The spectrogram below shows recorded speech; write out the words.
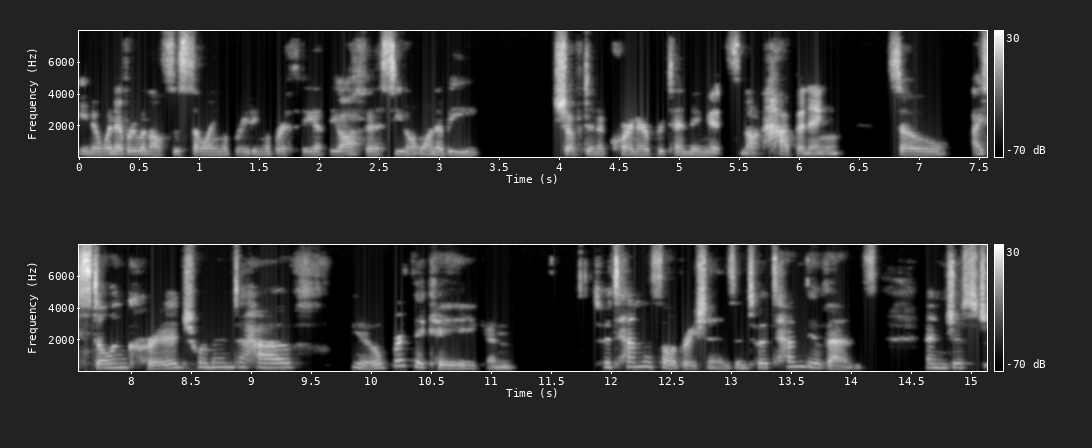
You know, when everyone else is celebrating a birthday at the office, you don't want to be shoved in a corner pretending it's not happening. So I still encourage women to have, you know, birthday cake and to attend the celebrations and to attend the events and just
